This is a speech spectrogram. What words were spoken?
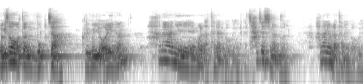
여기서 어떤 목자 그리고 여인은 하나님을 나타내는 거고요. 그러니까 찾으시는 분 하나님을 나타내는 거고요.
